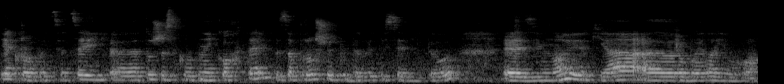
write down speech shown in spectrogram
як робиться цей е, дуже складний коктейль, запрошую подивитися відео е, зі мною, як я е, робила його.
